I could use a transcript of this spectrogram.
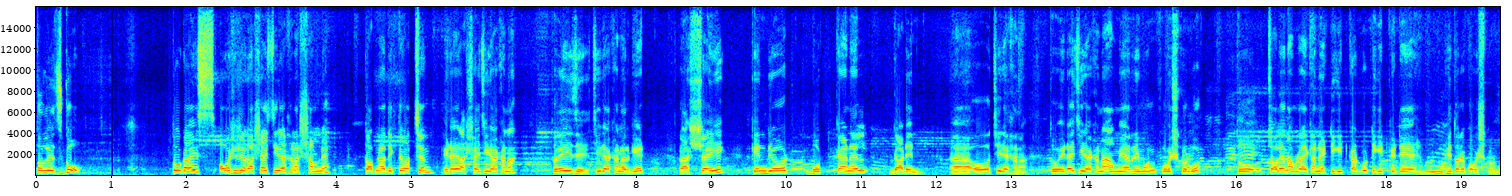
তো লেটস গো তো গাইস অবশেষে রাজশাহী চিড়িয়াখানার সামনে। তো, আপনারা দেখতে পাচ্ছেন, এটাই রাজশাহী চিড়িয়াখানা। তো, এই যে চিড়িয়াখানার গেট রাজশাহী কেন্দ্রীয় বোট ক্যানেল গার্ডেন ও চিড়িয়াখানা। তো এটাই চিড়িয়াখানা, আমি আর রিমন প্রবেশ করব। তো চলেন আমরা এখানে টিকিট কাটবো, টিকিট কেটে ভিতরে প্রবেশ করব।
